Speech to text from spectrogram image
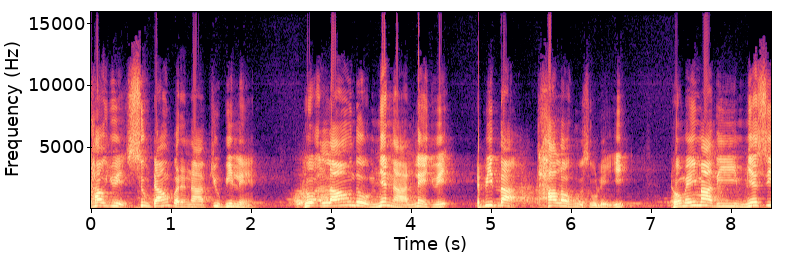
ထောက်၍ဆုတောင်းပရဏာပြုပြီးလင်ထိုအလောင်းတို့မျက်နာလှဲ့၍တပိတထားလောက်ဟုဆိုလေ၏ထိုမိမသည် မျက်စိ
